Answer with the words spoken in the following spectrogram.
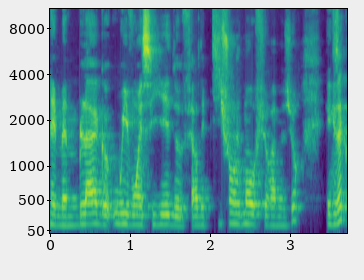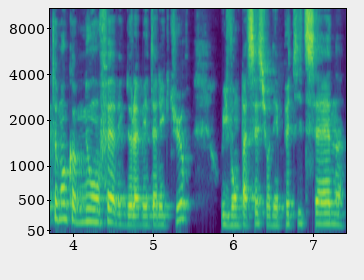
les mêmes blagues, où ils vont essayer de faire des petits changements au fur et à mesure, exactement comme nous on fait avec de la bêta lecture, où ils vont passer sur des petites scènes,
